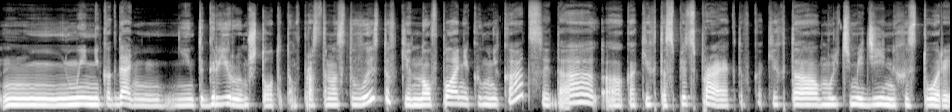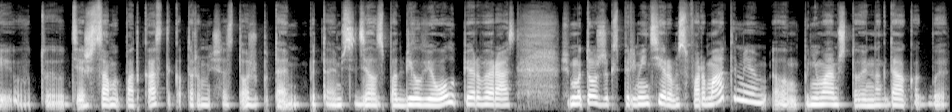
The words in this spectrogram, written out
мы никогда не интегрируем что-то там в пространство выставки, но в плане коммуникации, да, а, каких-то спецпроектов, каких-то мультимедийных историй, вот э, те же самые подкасты, которые мы сейчас тоже пытаем, пытаемся делать под Билл Виолу первый раз. Мы тоже экспериментируем с форматами, э, понимаем, что иногда как бы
